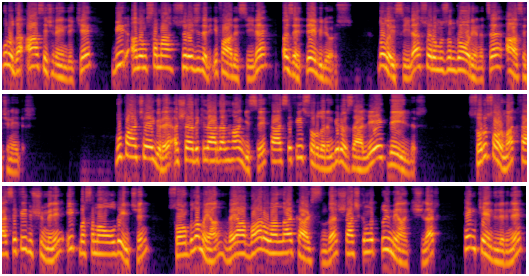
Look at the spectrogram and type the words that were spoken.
bunu da A seçeneğindeki bir anımsama sürecidir ifadesiyle özetleyebiliyoruz. Dolayısıyla sorumuzun doğru yanıtı A seçeneğidir. Bu parçaya göre aşağıdakilerden hangisi felsefi soruların bir özelliği değildir? Soru sormak felsefi düşünmenin ilk basamağı olduğu için sorgulamayan veya var olanlar karşısında şaşkınlık duymayan kişiler hem kendilerini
